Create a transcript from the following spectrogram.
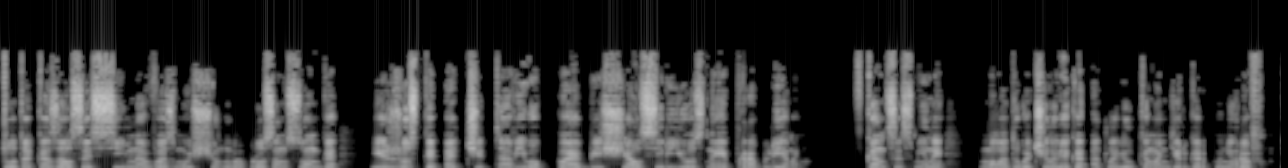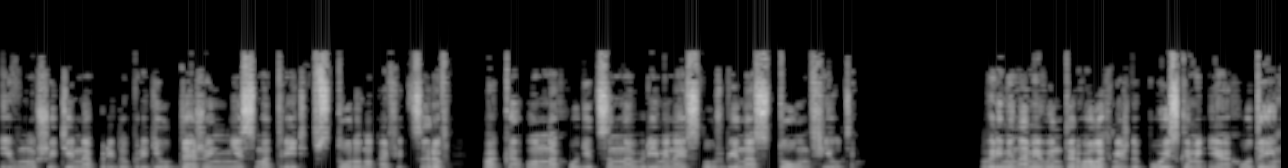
Тот оказался сильно возмущен вопросом Сонга и, жестко отчитав его, пообещал серьезные проблемы. В конце смены молодого человека отловил командир гарпунеров и внушительно предупредил даже не смотреть в сторону офицеров – пока он находится на временной службе на Стоунфилде. Временами в интервалах между поисками и охотой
